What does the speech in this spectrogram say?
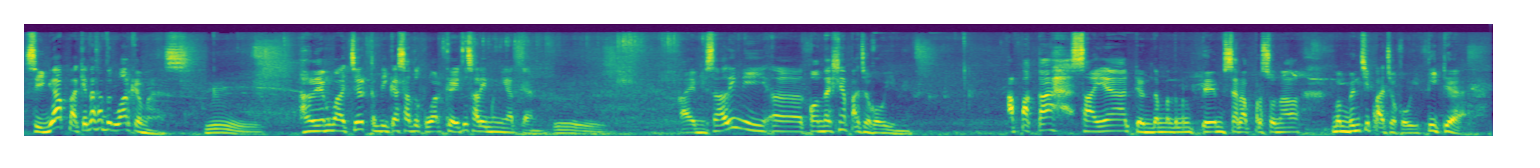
Sehingga apa? Kita satu keluarga mas. Hmm. Hal yang wajar ketika satu keluarga itu saling mengingatkan. Hmm. Kayak misal ini eh, konteksnya Pak Jokowi ini. Apakah saya dan teman-teman BEM secara personal membenci Pak Jokowi? Tidak.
